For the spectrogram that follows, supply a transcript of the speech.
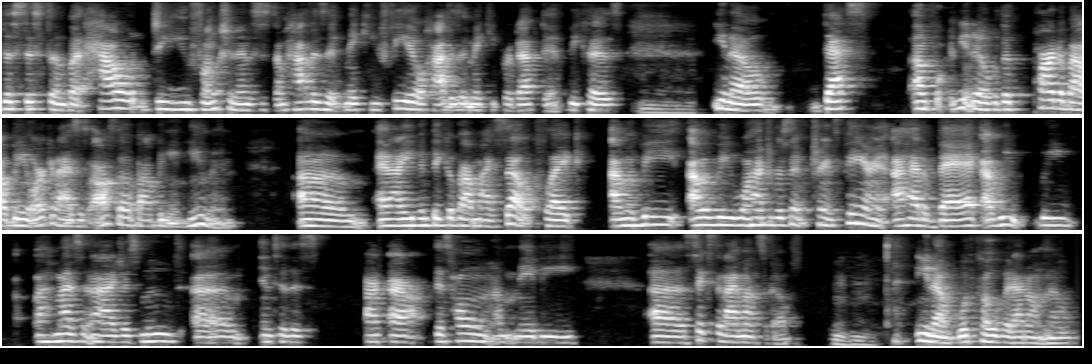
the system but how do you function in the system? How does it make you feel? How does it make you productive? Because mm. you know that's you know the part about being organized is also about being human. Um, and i even think about myself like i'm gonna be i'm gonna be 100% transparent. I had a bag I, we we my husband and i just moved um, into this our, our, this home um, maybe uh, six to nine months ago. Mm-hmm. you know, with COVID, I don't know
